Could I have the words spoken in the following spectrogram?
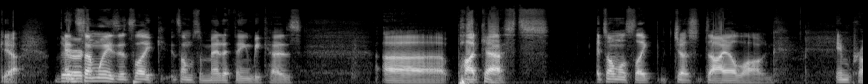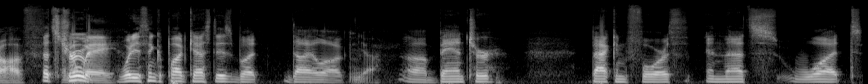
Yeah. There in are- some ways, it's like it's almost a meta thing because uh, podcasts. It's almost like just dialogue, improv. That's true. What do you think a podcast is but dialogue? Yeah. Uh, banter, back and forth, and that's what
